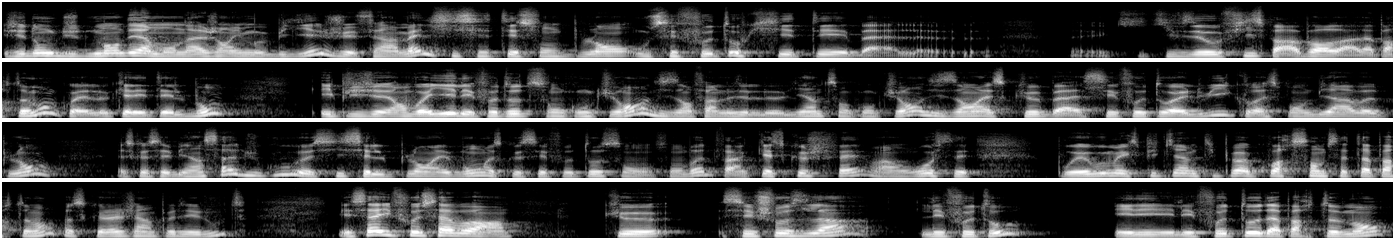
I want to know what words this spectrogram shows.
J'ai donc dû demander à mon agent immobilier, je lui ai fait un mail si c'était son plan ou ses photos qui étaient bah, qui, qui faisaient office par rapport à l'appartement, quoi, lequel était le bon. Et puis j'ai envoyé les photos de son concurrent, disant, enfin le, lien de son concurrent, en disant est-ce que bah, ces photos à lui correspondent bien à votre plan? Est-ce que c'est bien ça du coup? Si c'est le plan est bon, est-ce que ces photos sont, sont bonnes? Enfin, qu'est-ce que je fais? En gros, pouvez-vous m'expliquer un petit peu à quoi ressemble cet appartement? Parce que là, j'ai un peu des doutes. Et ça, il faut savoir hein, que ces choses-là, les photos et les, photos d'appartements,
